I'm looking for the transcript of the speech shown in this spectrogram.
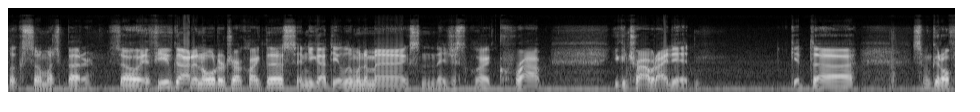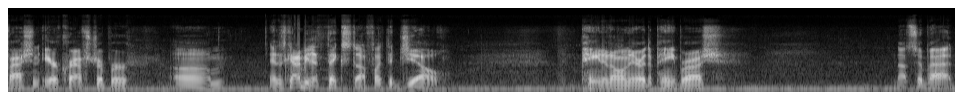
look so much better. So if you've got an older truck like this and you got the aluminum mags and they just look like crap you can try what I did. Get uh, some good old-fashioned aircraft stripper um, and it's got to be the thick stuff like the gel paint it on there with a paintbrush. Not so bad.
